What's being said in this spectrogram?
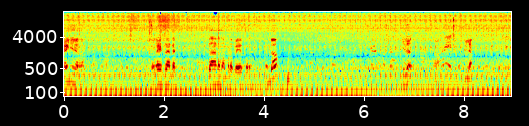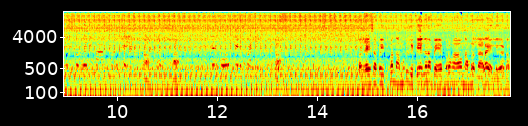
കഴിഞ്ഞില്ല? ഇതാണ് നമ്മുടെ പേപ്പർ എന്തോ? ഇത്. ഇല്ല. അപ്പം ഗൈസ് അപ്പോൾ ഇപ്പം നമുക്ക് കിട്ടിയേക്കുന്ന പേപ്പർ ഭാഗം നമ്മൾ കളയല്ലേ കേട്ടോ.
